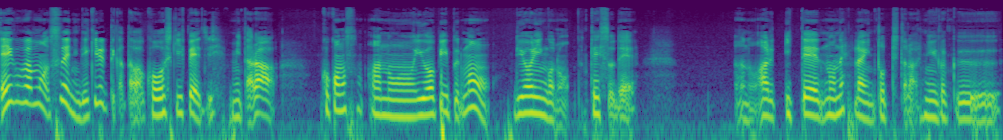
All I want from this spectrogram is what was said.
英語がもうすでにできるって方は公式ページ見たら、ここの、あの、Your People も、デュオリンゴのテストで、あの、ある、一定のね、ライン取ってたら入学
